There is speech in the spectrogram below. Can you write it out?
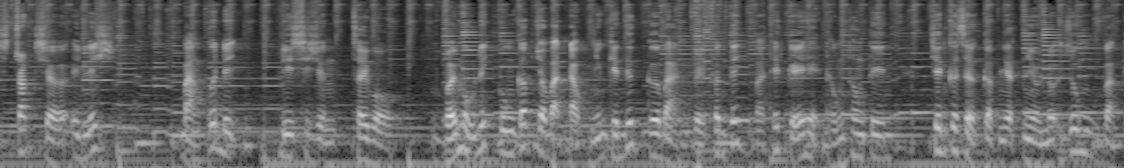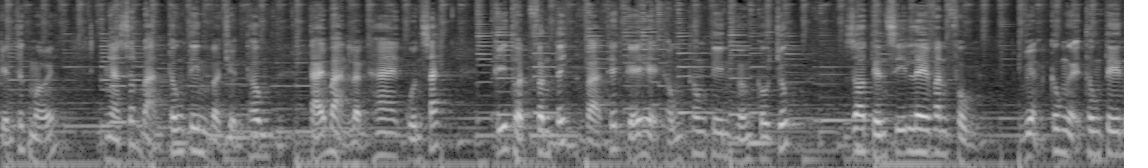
Structure English, bảng quyết định Decision Table với mục đích cung cấp cho bạn đọc những kiến thức cơ bản về phân tích và thiết kế hệ thống thông tin trên cơ sở cập nhật nhiều nội dung và kiến thức mới. Nhà xuất bản Thông tin và Truyền thông tái bản lần 2 cuốn sách Kỹ thuật phân tích và thiết kế hệ thống thông tin hướng cấu trúc do tiến sĩ Lê Văn Phùng, Viện Công nghệ Thông tin,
